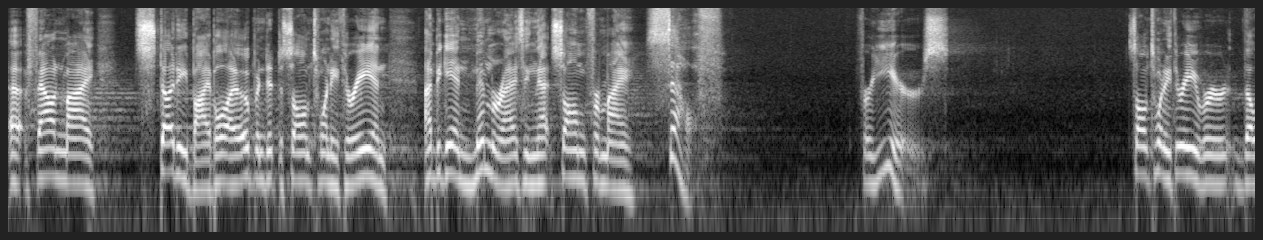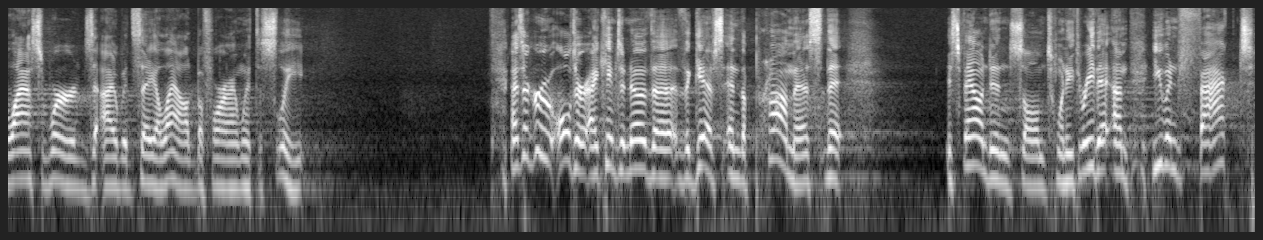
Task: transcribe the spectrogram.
uh, found my study Bible. I opened it to Psalm 23 and I began memorizing that psalm for myself for years. Psalm 23 were the last words I would say aloud before I went to sleep. As I grew older, I came to know the, the gifts and the promise that is found in Psalm 23 that um, you, in fact,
